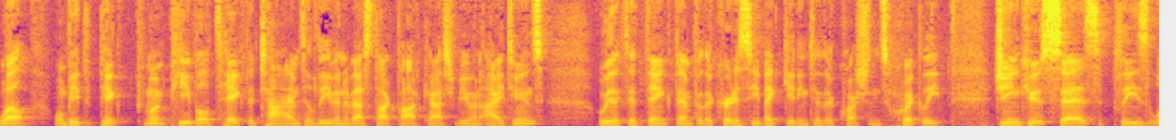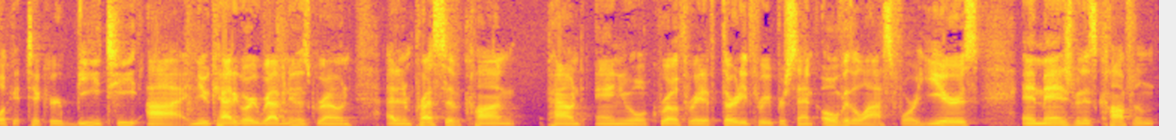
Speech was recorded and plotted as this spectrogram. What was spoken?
Well, when people, when people take the time to leave an Invest Talk podcast review on iTunes, we like to thank them for their courtesy by getting to their questions quickly. Gene Coos says, please look at ticker BTI. New category revenue has grown at an impressive compound annual growth rate of 33% over the last four years, and management is confident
